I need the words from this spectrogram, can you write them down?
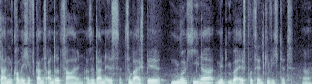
dann komme ich auf ganz andere Zahlen. Also dann ist zum Beispiel nur China mit über 11 Prozent gewichtet. Ja.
